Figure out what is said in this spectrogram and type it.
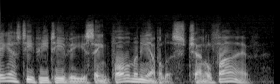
KSTP TV, St. Paul, Minneapolis, Channel 5.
